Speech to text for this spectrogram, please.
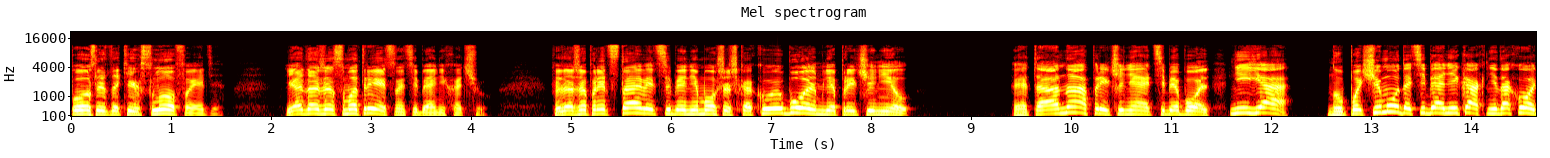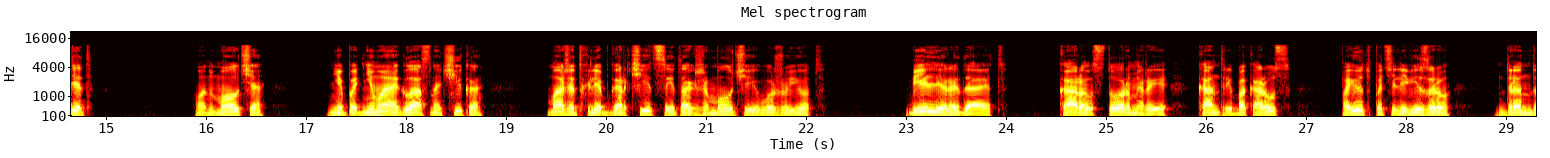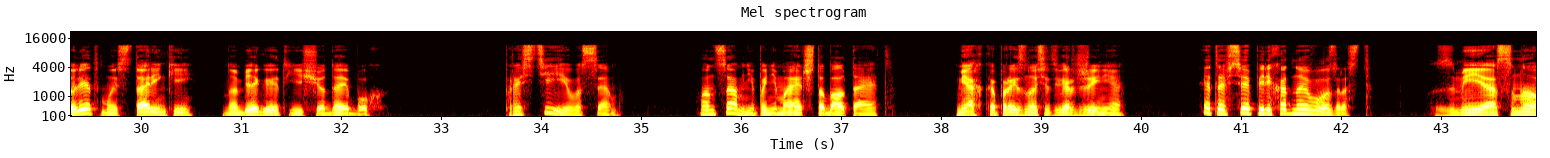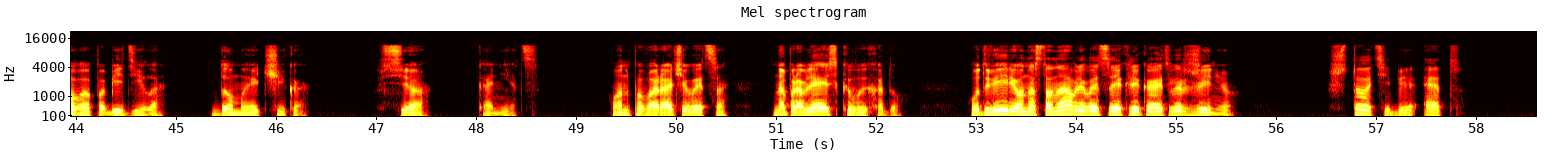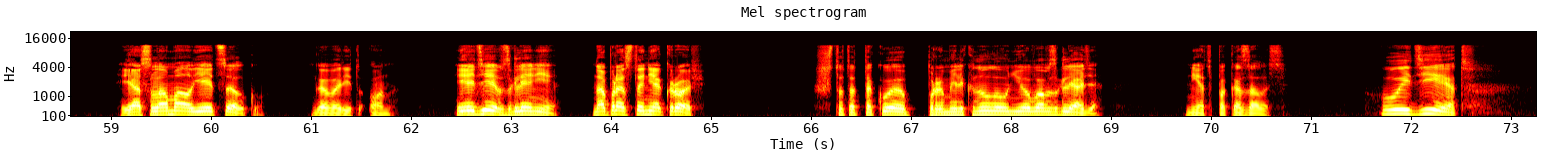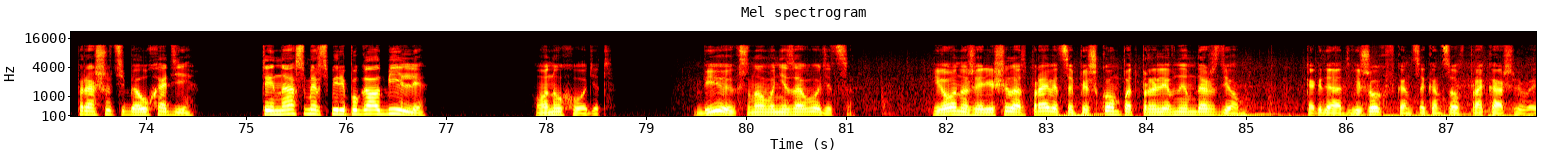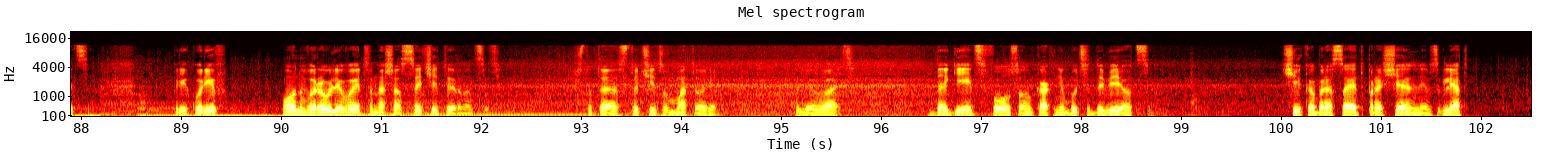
После таких слов, Эдди, я даже смотреть на тебя не хочу. Ты даже представить себе не можешь, какую боль мне причинил. Это она причиняет тебе боль, не я. Ну почему до тебя никак не доходит? Он молча, не поднимая глаз на Чика, мажет хлеб горчицей и также молча его жует. Билли рыдает. Карл Стормер и Кантри Бакарус поют по телевизору «Драндулет мой старенький, но бегает еще дай бог». «Прости его, Сэм. Он сам не понимает, что болтает», — мягко произносит Вирджиния. «Это все переходной возраст». «Змея снова победила», — думает Чика. «Все, конец». Он поворачивается, направляясь к выходу. У двери он останавливается и окликает Вирджинию. «Что тебе, Эд?» «Я сломал ей целку», — говорит он. «Иди, взгляни, на простыне кровь». Что-то такое промелькнуло у нее во взгляде. Нет, показалось. «Уйди, Эд. Прошу тебя, уходи. Ты насмерть перепугал Билли». Он уходит. Бьюик снова не заводится. И он уже решил отправиться пешком под проливным дождем, когда движок в конце концов прокашливается. Прикурив, он выруливает на шоссе 14. Что-то стучит в моторе. Плевать. До Гейтс Фоллс он как-нибудь доберется. Чика бросает прощальный взгляд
